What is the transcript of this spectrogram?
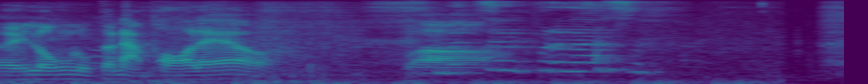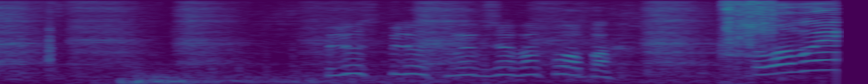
เฮ้ย ลงหลุมสนามพอแล้ว ว้าว Цинк принесли. Плюс-плюс, мы вже в окопах. Лови!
